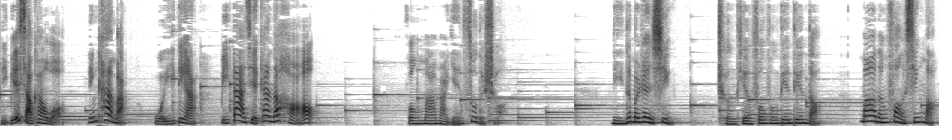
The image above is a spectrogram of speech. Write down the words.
你别小看我，您看吧，我一定啊比大姐干得好。风妈妈严肃地说：“你那么任性，成天疯疯癫癫的，妈能放心吗？”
